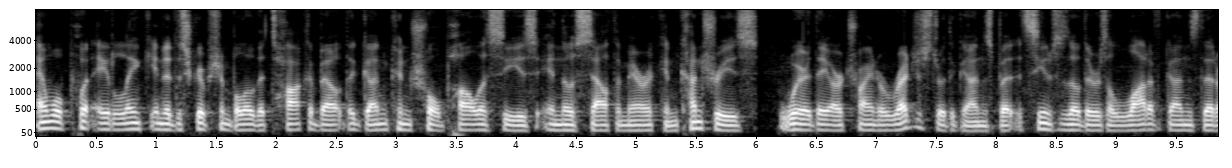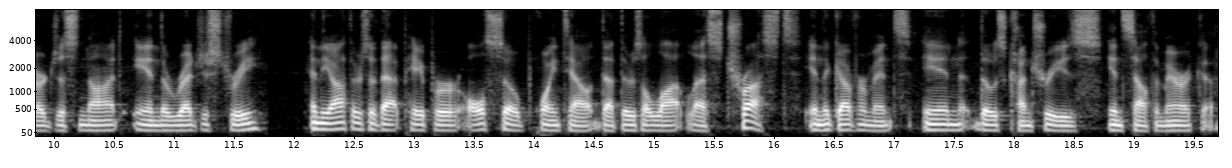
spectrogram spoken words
And we'll put a link in the description below that talk about the gun control policies in those South American countries where they are trying to register the guns, but it seems as though there's a lot of guns that are just not in the registry. And the authors of that paper also point out that there's a lot less trust in the government in those countries in South America.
